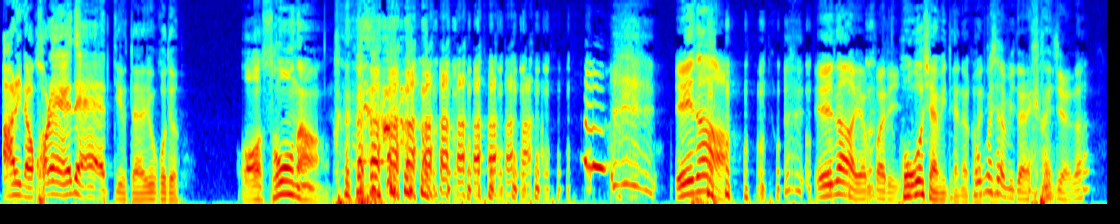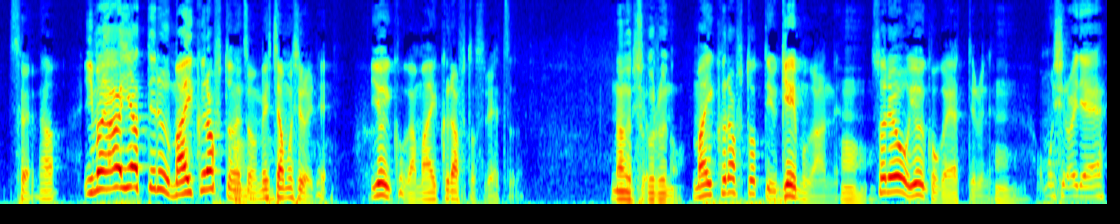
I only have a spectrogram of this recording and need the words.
ありのこれでって言ったら横で、あ、そうなん。ええなええなやっぱり。保護者みたいな感じ。保護者みたいな感じやな。そうやな。今やってるマイクラフトのやつもめっちゃ面白いで。良い子がマイクラフトするやつ。なんか作るの？マイクラフトっていうゲームがあんねん。うん。それを良い子がやってるねん。うん。面白いで。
